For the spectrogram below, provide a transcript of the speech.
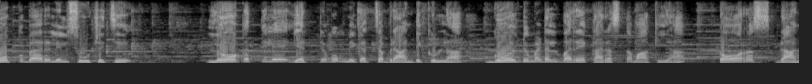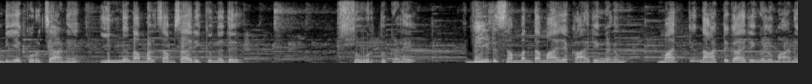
ഓക്ക് ബാരലിൽ സൂക്ഷിച്ച് ലോകത്തിലെ ഏറ്റവും മികച്ച ബ്രാൻഡിക്കുള്ള ഗോൾഡ് മെഡൽ വരെ കരസ്ഥമാക്കിയ ടോറസ് ബ്രാൻഡിയെക്കുറിച്ചാണ് ഇന്ന് നമ്മൾ സംസാരിക്കുന്നത്. സുഹൃത്തുക്കളെ വീട് സംബന്ധമായ കാര്യങ്ങളും മറ്റ് നാട്ടുകാര്യങ്ങളുമാണ്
